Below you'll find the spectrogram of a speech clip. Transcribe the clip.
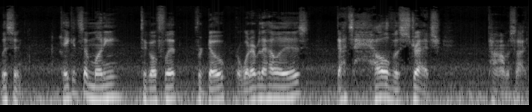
listen, taking some money to go flip for dope or whatever the hell it is, that's a hell of a stretch to homicide.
